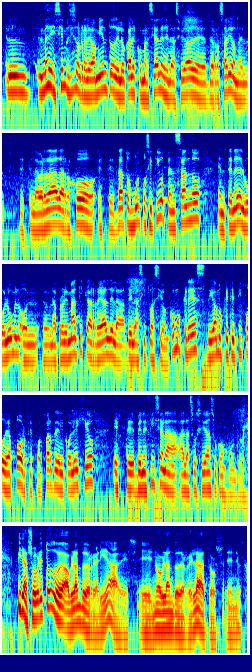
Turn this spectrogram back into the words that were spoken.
El, mes de diciembre se hizo el relevamiento de locales comerciales de la ciudad de, Rosario, donde este, la verdad arrojó este, datos muy positivos pensando en tener el volumen o, la problemática real de la, situación. ¿Cómo crees, digamos, que este tipo de aportes por parte del colegio este, benefician a, la sociedad en su conjunto? Mira, sobre todo hablando de realidades, eh, no hablando de relatos.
